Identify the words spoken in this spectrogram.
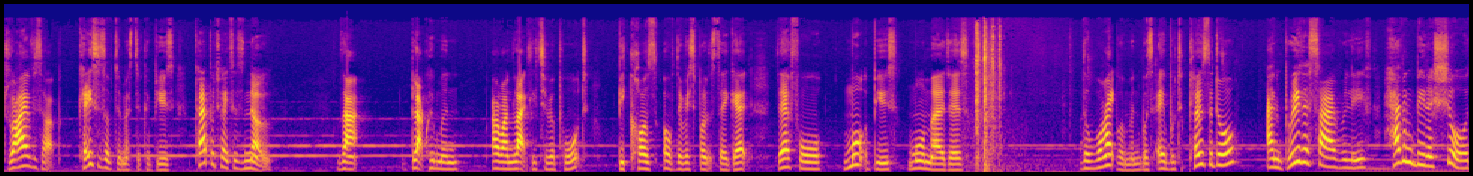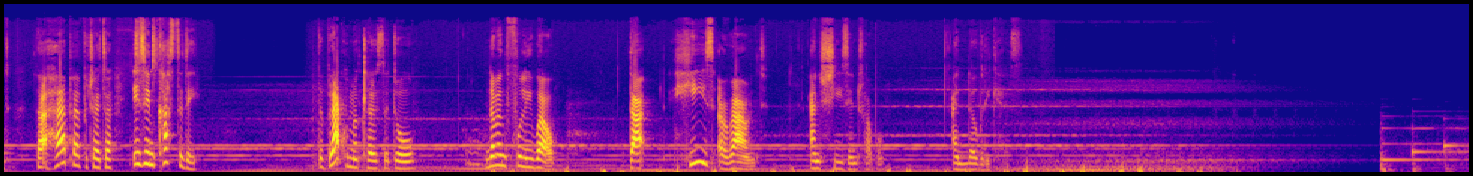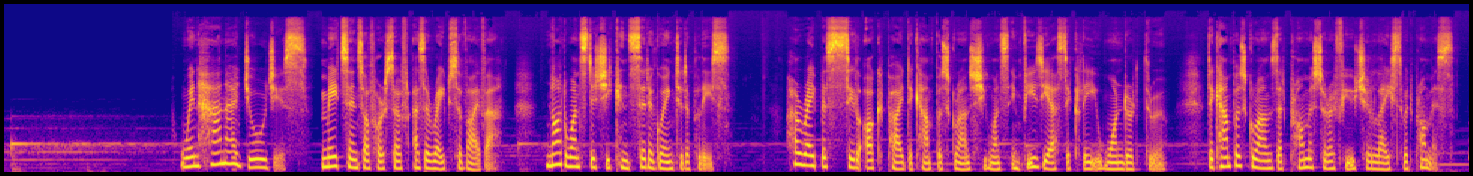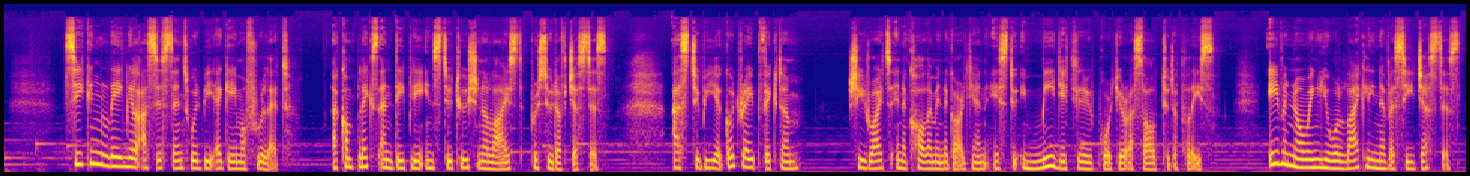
drives up cases of domestic abuse. Perpetrators know that black women are unlikely to report because of the response they get, therefore, more abuse, more murders. The white woman was able to close the door and breathe a sigh of relief, having been assured that her perpetrator is in custody. The black woman closed the door, knowing fully well that he's around and she's in trouble, and nobody cares. When Hannah Giorgis made sense of herself as a rape survivor, not once did she consider going to the police. Her rapist still occupied the campus grounds she once enthusiastically wandered through, the campus grounds that promised her a future laced with promise. Seeking legal assistance would be a game of roulette, a complex and deeply institutionalized pursuit of justice. As to be a good rape victim, she writes in a column in The Guardian, is to immediately report your assault to the police, even knowing you will likely never see justice.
